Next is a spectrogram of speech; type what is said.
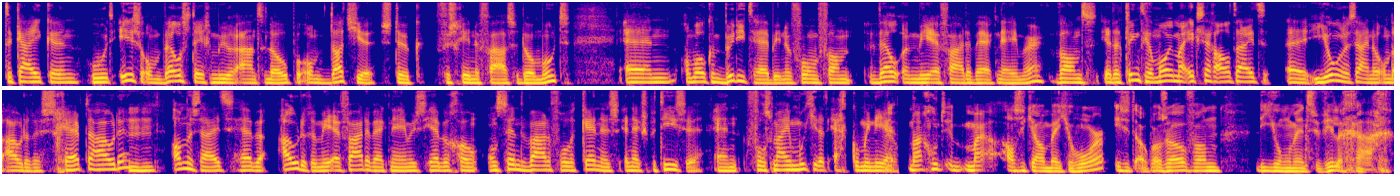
te kijken hoe het is om wel eens tegen muren aan te lopen, omdat je stuk verschillende fasen door moet. En om ook een buddy te hebben in de vorm van wel een meer ervaren werknemer. Want ja, dat klinkt heel mooi, maar ik zeg altijd: eh, jongeren zijn er om de ouderen scherp te houden. Anderzijds hebben ouderen, meer ervaren werknemers, die hebben gewoon ontzettend waardevolle kennis en expertise. En volgens mij moet je dat echt combineren. Ja, maar goed, maar als ik jou een beetje hoor, is het ook wel zo van die jonge mensen willen graag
